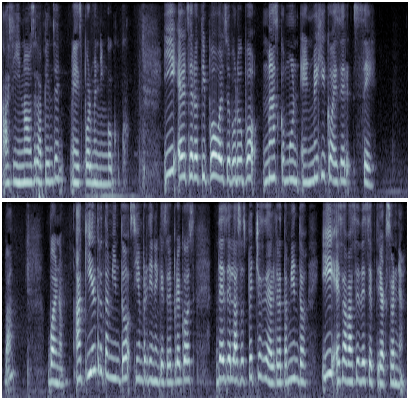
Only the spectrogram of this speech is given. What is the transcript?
así no se la piensen, es por meningococo. Y el serotipo o el subgrupo más común en México es el C, ¿va? Bueno, aquí el tratamiento siempre tiene que ser precoz. Desde la sospecha se da el tratamiento y es a base de ceftriaxona.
